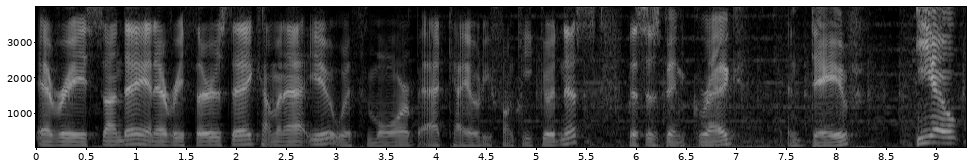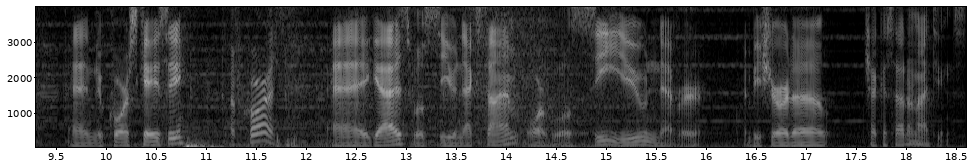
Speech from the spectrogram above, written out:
every Sunday and every Thursday coming at you with more Bad Coyote Funky goodness. This has been Greg and Dave Yo. and, of course, Casey. Of course. Hey, guys, we'll see you next time or we'll see you never. And be sure to check us out on iTunes.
